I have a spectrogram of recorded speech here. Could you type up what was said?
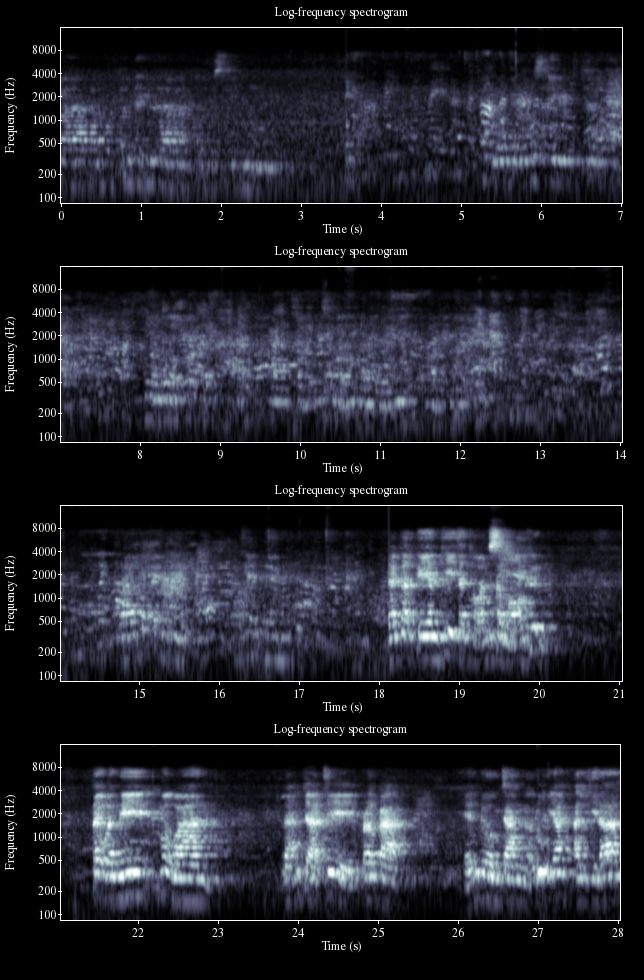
ولا تموتن الا وانتم مسلمون المسلم هو موقفการสมัยสมัยที่มันเป็นที่เราก็เป็นประเทศหนึ่งและก็เตรียมที่จะถอนสมองขึ้น แต่วันนี้เมื่อวาน หลังจากที่ประกาศเห็นดวงจันทร์รุยะอัลกิราน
